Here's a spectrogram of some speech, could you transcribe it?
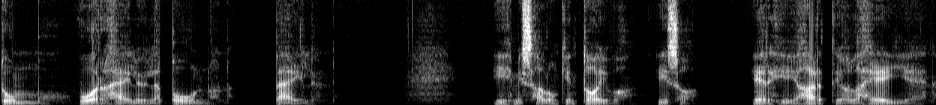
tummuu, vuorohäilyillä puunnon, päilyn. Ihmishalunkin toivo, iso, erhii hartioilla heijeen,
